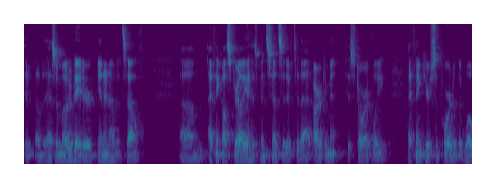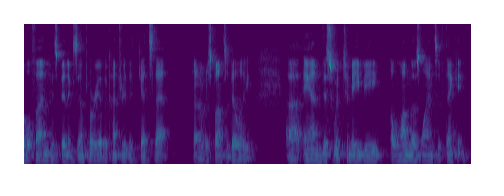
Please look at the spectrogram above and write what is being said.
as a motivator in and of itself. Um, I think Australia has been sensitive to that argument historically. I think your support of the Global Fund has been exemplary of a country that gets that uh, responsibility. Uh, and this would, to me, be along those lines of thinking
